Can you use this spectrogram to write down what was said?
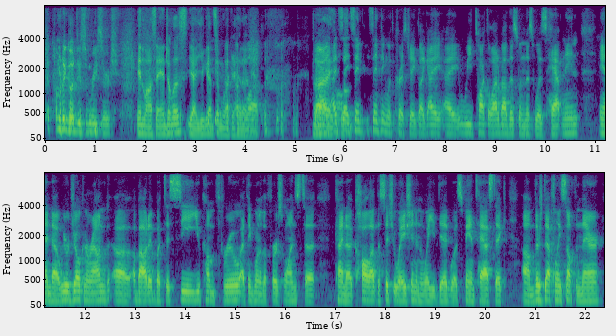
I'm gonna go do some research. In Los Angeles, yeah, you got some work ahead of you. No, right. I'd say same same thing with Chris, Jake. Like I, I we talked a lot about this when this was happening, and uh, we were joking around uh, about it. But to see you come through, I think one of the first ones to kind of call out the situation and the way you did was fantastic. Um, there's definitely something there,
